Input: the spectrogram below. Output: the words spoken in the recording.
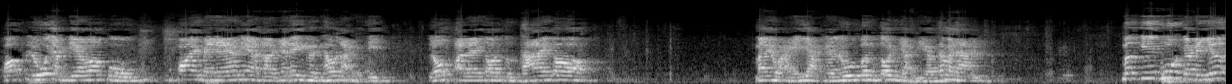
เพราะรู้อย่างเดียวว่าปลูกอ้อยไปแล้วเนี่ย เราจะได้เงินเท่าไหร่ติดลบอะไรตอนสุดท้ายก็ ไม่ไหวอยากจะรู้เบื้องต้นอย่างเดียวท่านประธานเมื่อกี้พูดกันไปเยอะ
